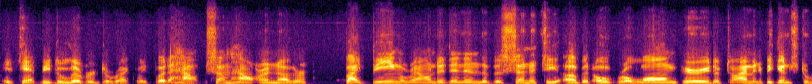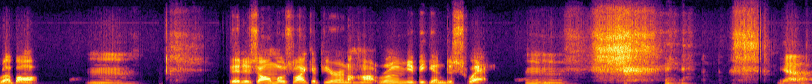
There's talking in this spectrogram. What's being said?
It can't be delivered directly, but how somehow or another, by being around it and in the vicinity of it over a long period of time, and it begins to rub off. Mm that is almost like if you're in a hot room, you begin to sweat. Mm-hmm. yeah.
